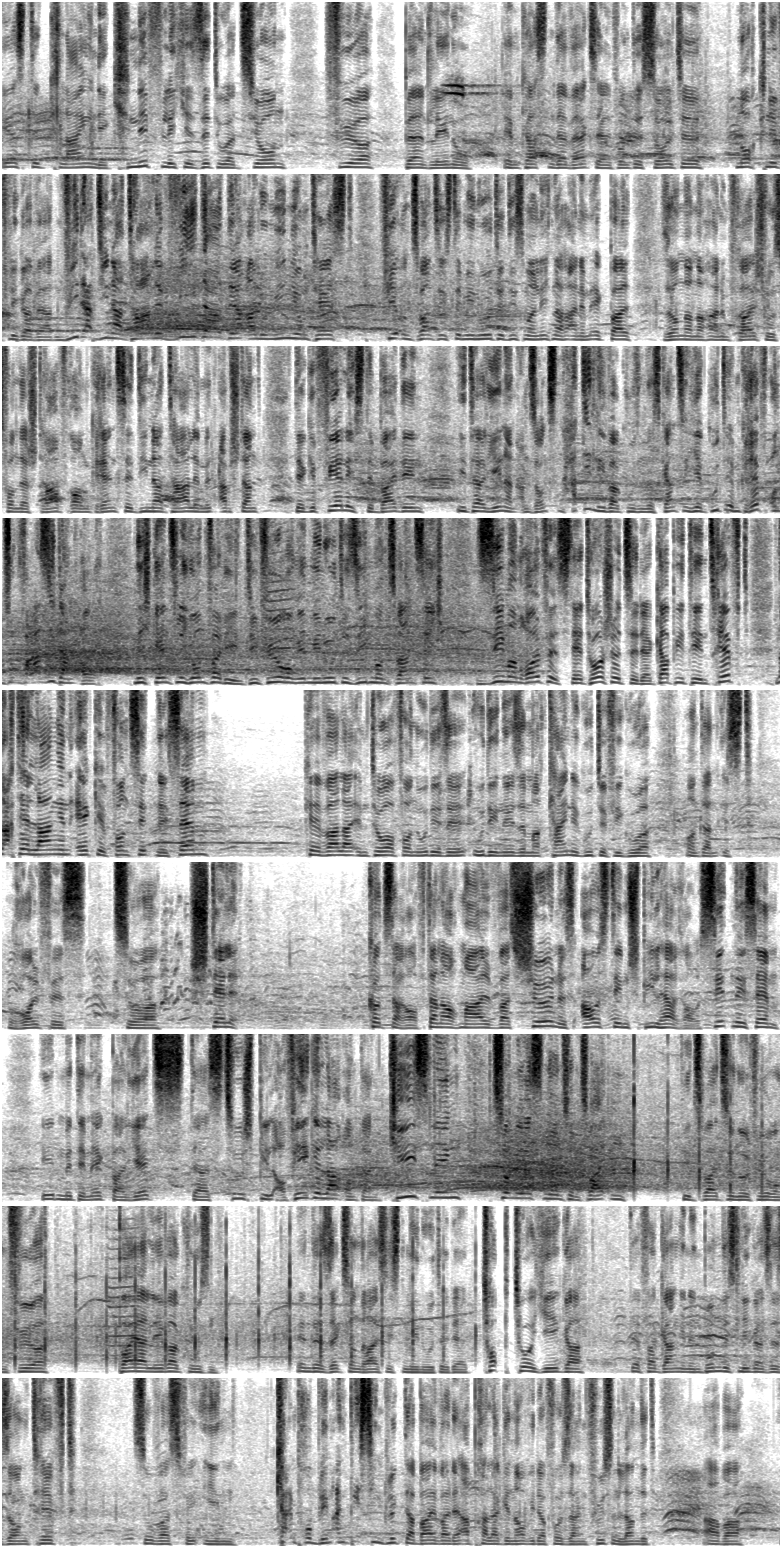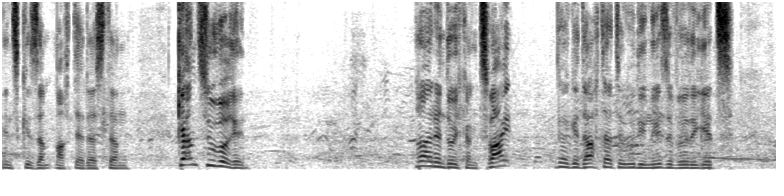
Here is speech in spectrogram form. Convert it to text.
Erste kleine, knifflige Situation für Bernd Leno im Kasten der Werkself. Und es sollte noch kniffliger werden. Wieder die Natale, wieder der Aluminiumtest. 24. Minute, diesmal nicht nach einem Eckball, sondern nach einem Freistoß von der Strafraumgrenze. Die Natale mit Abstand der gefährlichste bei den Italienern. Ansonsten hatte Leverkusen das Ganze hier gut im Griff und so war sie dann auch. Nicht gänzlich unverdient. Die Führung in Minute 27. Simon Rolfes, der Torschütze, der Kapitän, trifft nach der langen Ecke von Sidney Sam. Kevala im Tor von Udinese, Udinese macht keine gute Figur und dann ist Rolfes zur Stelle. Kurz darauf dann auch mal was Schönes aus dem Spiel heraus. Sidney Sam eben mit dem Eckball jetzt das Zuspiel auf Hegeler und dann Kiesling zum ersten und zum zweiten. Die 2 zu 0 Führung für Bayer Leverkusen in der 36. Minute. Der Top-Torjäger der vergangenen Bundesliga-Saison trifft sowas für ihn kein Problem. Ein bisschen Glück dabei, weil der Abpraller genau wieder vor seinen Füßen landet. Aber insgesamt macht er das dann ganz souverän. Rein Durchgang 2. Wer gedacht hatte, Udinese würde jetzt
